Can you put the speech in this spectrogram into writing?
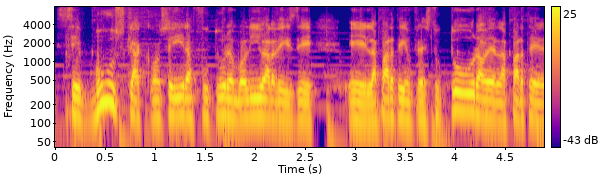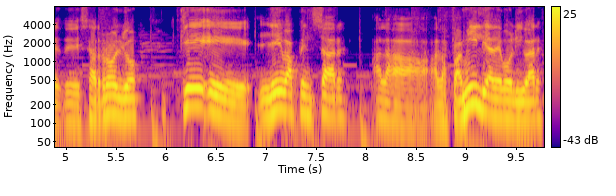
se busca conseguir a futuro Bolívar desde eh, la parte de infraestructura, de la parte de, desarrollo, que lleva a pensar a la, a la, familia de Bolívar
